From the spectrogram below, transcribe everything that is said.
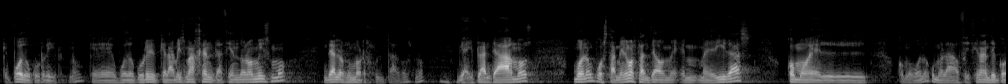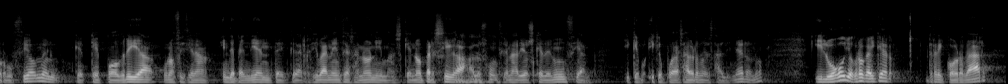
que puede ocurrir, ¿no? que puede ocurrir que la misma gente haciendo lo mismo dé los mismos resultados. Y ahí planteábamos, bueno, pues también hemos planteado medidas como, el, como, bueno, como la Oficina Anticorrupción, que, que, podría, una oficina independiente, que reciba denuncias anónimas, que no persiga a los funcionarios que denuncian y que, pueda saber dónde está el dinero. Y luego yo creo que hay que recordar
